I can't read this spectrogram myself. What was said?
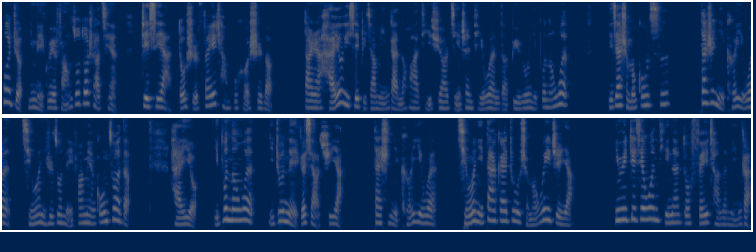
或者你每个月房租多少钱，这些呀都是非常不合适的。当然，还有一些比较敏感的话题需要谨慎提问的，比如你不能问你在什么公司，但是你可以问，请问你是做哪方面工作的？还有，你不能问你住哪个小区呀，但是你可以问，请问你大概住什么位置呀？因为这些问题呢都非常的敏感，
